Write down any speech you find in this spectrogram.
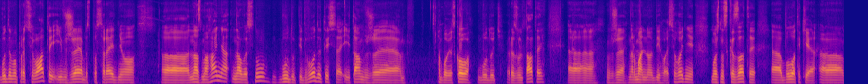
будемо працювати і вже безпосередньо е, на змагання на весну буду підводитися, і там вже обов'язково будуть результати вже нормального бігу. А сьогодні можна сказати, е, було таке е,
